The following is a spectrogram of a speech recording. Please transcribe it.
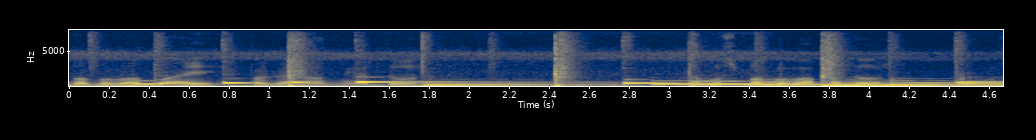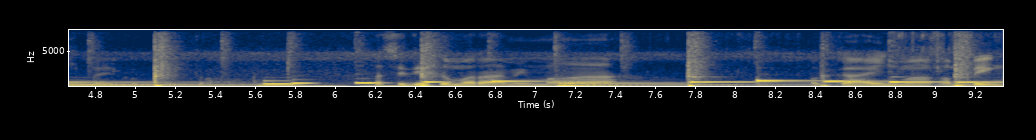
bababa pa ay pag ganon, hanggang doon. Tapos bababa pa doon, tapos. Kasi dito maraming mga pagkain ng mga kambing.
